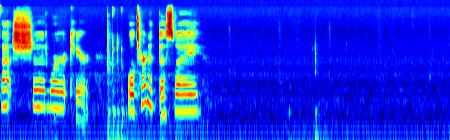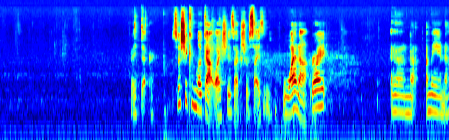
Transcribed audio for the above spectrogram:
that should work here. We'll turn it this way. Right there. So she can look out while she's exercising. Why not, right? And, I mean,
